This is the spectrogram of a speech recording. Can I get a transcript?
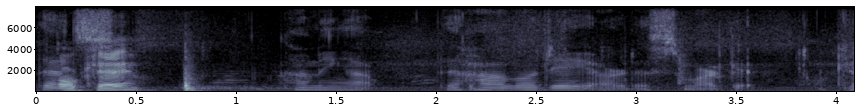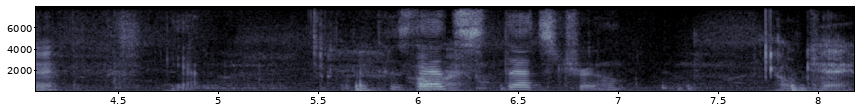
that's Okay. coming up, the Holiday Artists Market, Okay. Yeah. Because All right. that's that's true. Okay.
